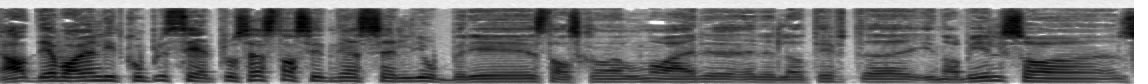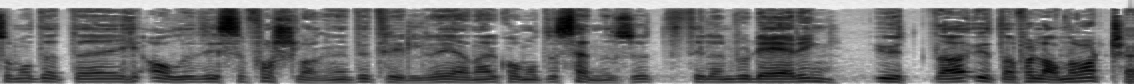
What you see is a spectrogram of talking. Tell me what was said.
Ja, det var jo en litt komplisert prosess, da, siden jeg selv jobber i Statskanalen og er eh, relativt eh, inhabil. Så, så måtte dette, alle disse forslagene til thrillere i NRK måtte sendes ut til en vurdering uta, utafor landet vårt.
